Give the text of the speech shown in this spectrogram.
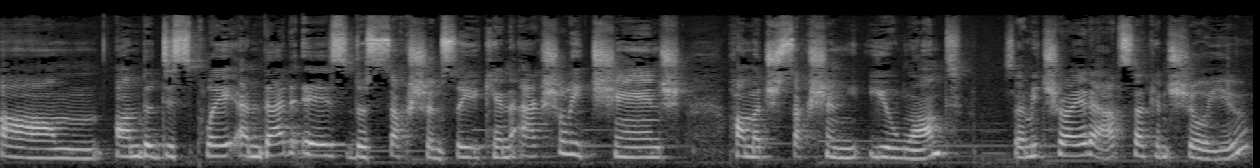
um, on the display, and that is the suction. So you can actually change how much suction you want. So let me try it out so I can show you.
